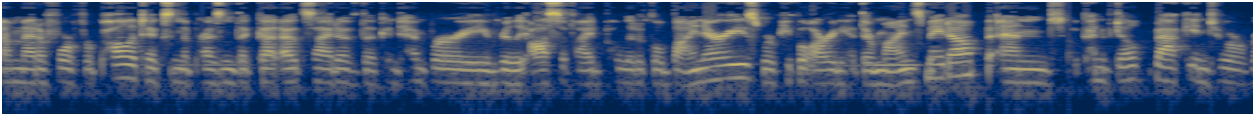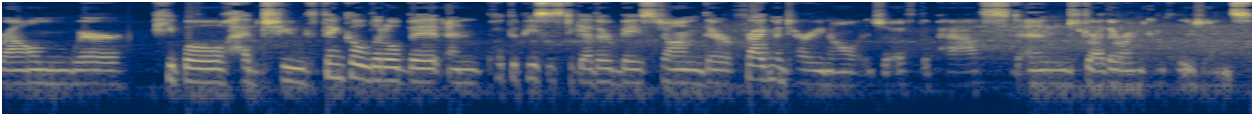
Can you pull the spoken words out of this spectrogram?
a metaphor for politics in the present that got outside of the contemporary, really ossified political binaries where people already had their minds made up and kind of delved back into a realm where people had to think a little bit and put the pieces together based on their fragmentary knowledge of the past and draw their own conclusions.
